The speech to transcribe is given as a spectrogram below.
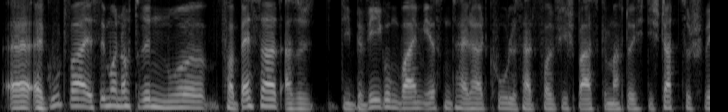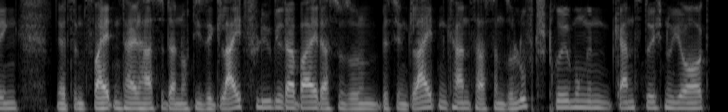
äh, gut war, ist immer noch drin, nur verbessert. Also die Bewegung war im ersten Teil halt cool. Es hat voll viel Spaß gemacht, durch die Stadt zu schwingen. Jetzt im zweiten Teil hast du dann noch diese Gleitflügel dabei, dass du so ein bisschen gleiten kannst, hast dann so Luftströmungen ganz durch New York.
